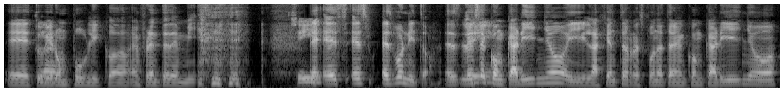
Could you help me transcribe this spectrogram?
eh, tuviera un público enfrente de mí. sí. E, es, es, es bonito. lo hice con cariño y la gente responde también con cariño.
